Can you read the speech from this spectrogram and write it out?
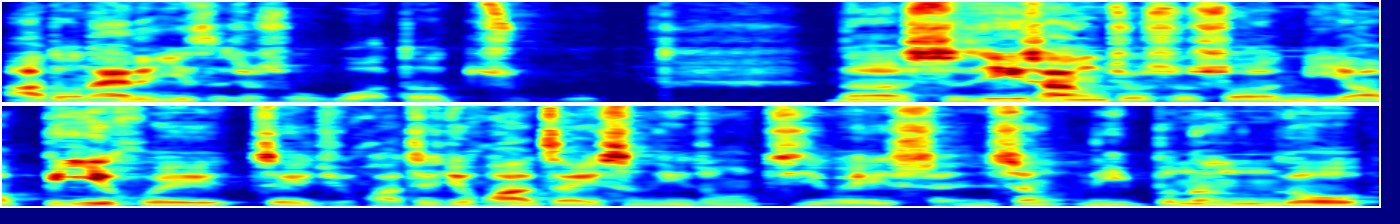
阿多奈的意思就是我的主。那实际上就是说，你要避讳这句话。这句话在圣经中极为神圣，你不能够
